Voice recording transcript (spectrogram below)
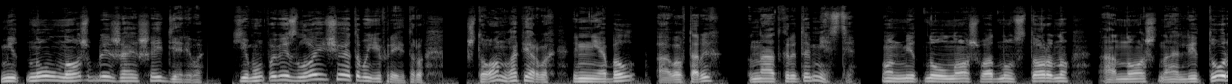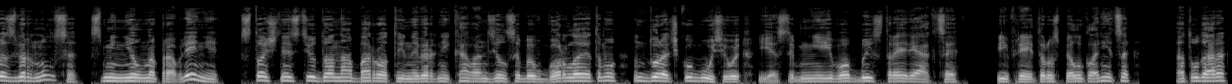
метнул нож в ближайшее дерево. Ему повезло еще этому ефрейтору, что он, во-первых, не был, а во-вторых, на открытом месте. Он метнул нож в одну сторону, а нож на лету развернулся, сменил направление с точностью до наоборот и наверняка вонзился бы в горло этому дурачку Гусеву, если бы не его быстрая реакция. Ефрейтор успел уклониться от удара,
